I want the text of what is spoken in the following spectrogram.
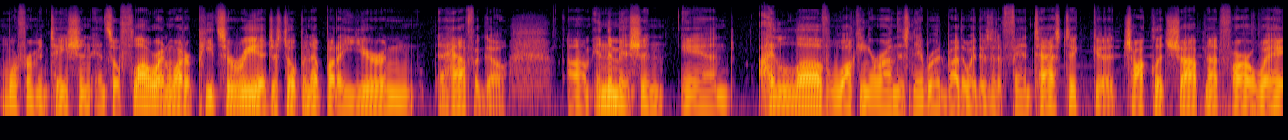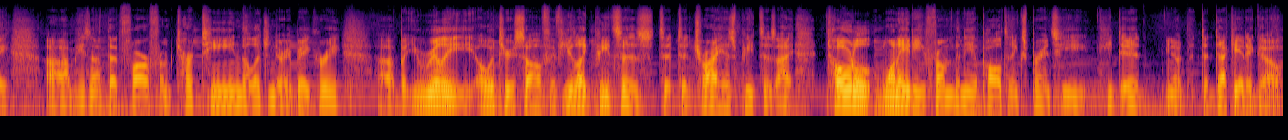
more fermentation. And so Flour and Water Pizzeria just opened up about a year and a half ago um, in the Mission. And I love walking around this neighborhood, by the way. There's a fantastic uh, chocolate shop not far away. Um, he's not that far from Tartine, the legendary bakery. Uh, but you really owe it to yourself, if you like pizzas, to, to try his pizzas. I Total 180 from the Neapolitan experience he, he did you know a decade ago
